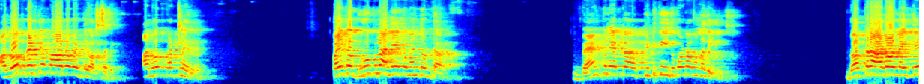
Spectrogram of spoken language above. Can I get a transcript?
ఆ లోపు కడితే పావుల వడ్డీ వస్తుంది. ఆ లోపు కట్టలేదు పైగా గ్రూపులో అనేక మంది ఉంటారు. బ్యాంకుల యొక్క కిటికీ ఇది కూడా ఉన్నది. డొక్కర ఆడవాళ్ళు అయితే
